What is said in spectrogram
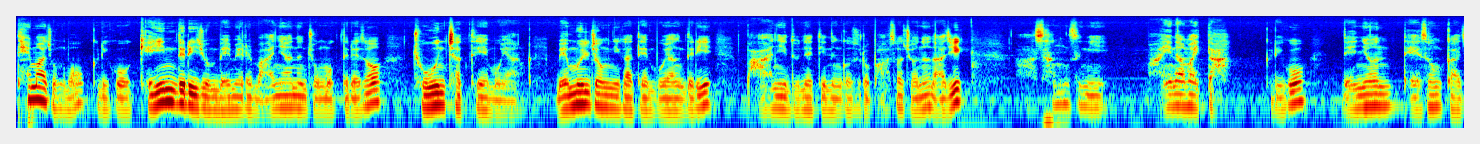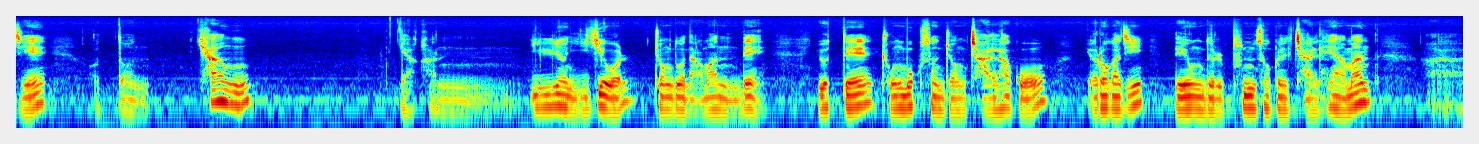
테마 종목 그리고 개인들이 좀 매매를 많이 하는 종목들에서 좋은 차트의 모양 매물 정리가 된 모양들이 많이 눈에 띄는 것으로 봐서 저는 아직 아, 상승이 많이 남아 있다. 그리고 내년 대선까지의 어떤 향후 약 한 1년 2개월 정도 남았는데 요때 종목 선정 잘 하고 여러 가지 내용들을 분석을 잘 해야만 아,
